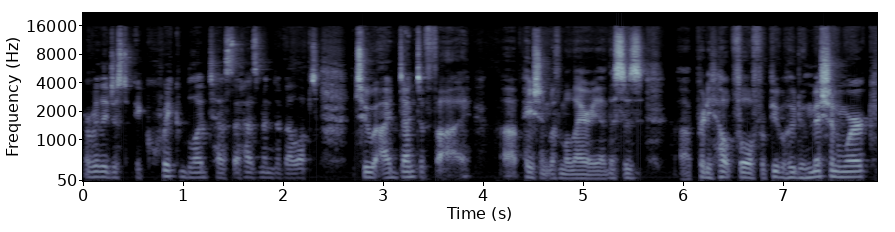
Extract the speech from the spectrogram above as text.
are really just a quick blood test that has been developed to identify a patient with malaria. This is uh, pretty helpful for people who do mission work,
